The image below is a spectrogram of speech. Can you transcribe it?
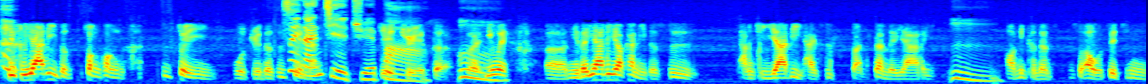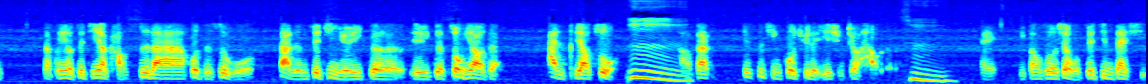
其实压力的状况是最，我觉得是最难解决解决的，对，因为呃，你的压力要看你的是长期压力还是短暂的压力，嗯，好，你可能说哦，我最近。小朋友最近要考试啦，或者是我大人最近有一个有一个重要的案子要做，嗯，好，那这些事情过去了，也许就好了，嗯，哎，比方说像我最近在写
